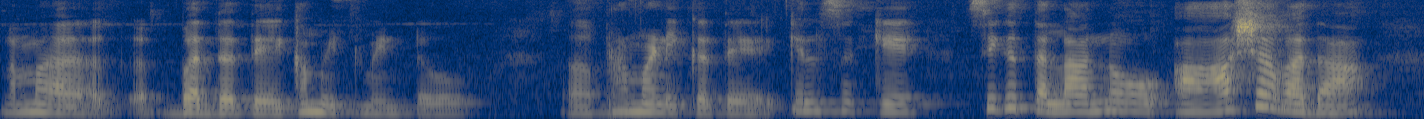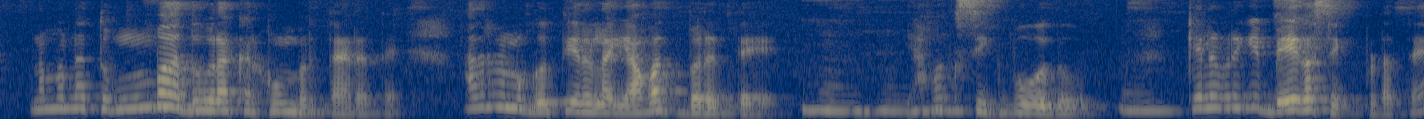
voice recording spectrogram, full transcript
ನಮ್ಮ ಬದ್ಧತೆ ಕಮಿಟ್ಮೆಂಟು ಪ್ರಾಮಾಣಿಕತೆ ಕೆಲಸಕ್ಕೆ ಸಿಗುತ್ತಲ್ಲ ಅನ್ನೋ ಆ ಆಶಾವಾದ ನಮ್ಮನ್ನು ತುಂಬ ದೂರ ಕರ್ಕೊಂಡ್ಬರ್ತಾ ಇರುತ್ತೆ. ಆದರೆ ನಮಗೆ ಗೊತ್ತಿರಲ್ಲ ಯಾವತ್ತು ಬರುತ್ತೆ. ಯಾವಾಗ ಸಿಗ್ಬೋದು. ಕೆಲವರಿಗೆ ಬೇಗ ಸಿಕ್ಬಿಡತ್ತೆ.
